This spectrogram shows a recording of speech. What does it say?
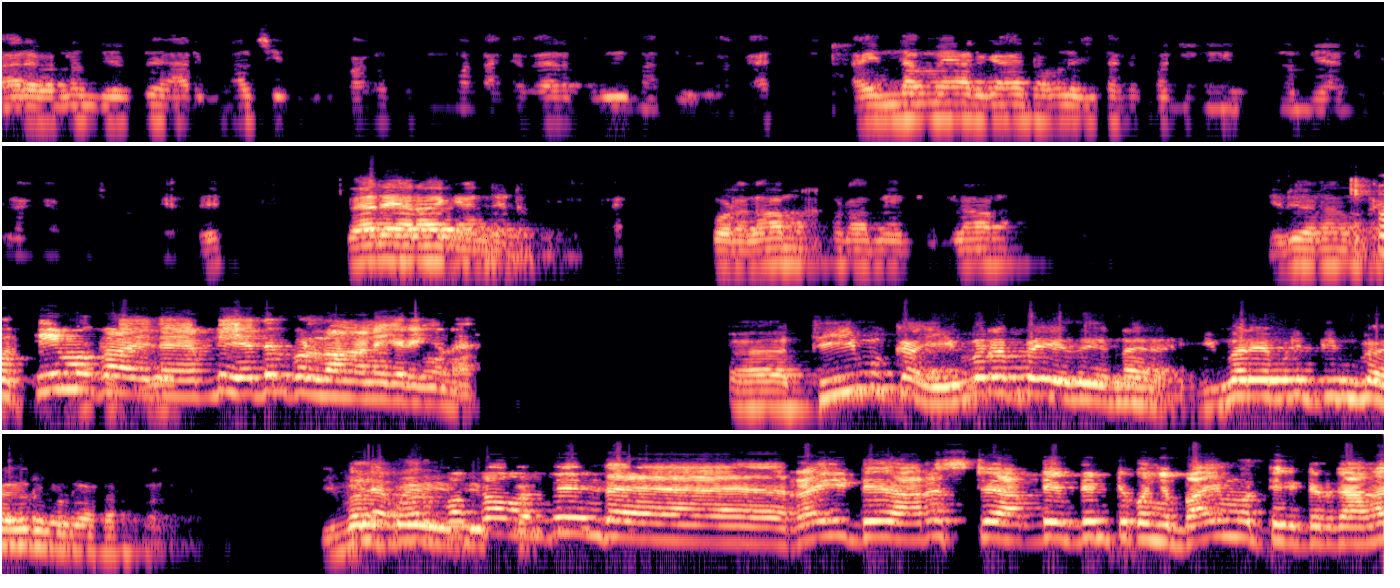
யாரை வேணாலும் நிறுத்து யாருக்கு வேணாலும் சீட்டு கொடுப்பாங்க கொடுக்க மாட்டாங்க வேற தொகுதி மாத்தி விடுவாங்க. இந்த அம்மையாருக்காக தமிழச்சி தங்கப்பாண்டியன் நிறுத்தி இந்த அம்மையார் நிக்கிறாங்க அப்படின்னு சொல்ல முடியாது. வேற யாராவது கேண்டிடேட் போடுவாங்க. போடலாம் போடாம இருக்கலாம் எது வேணாலும் திமுக இதை எப்படி எதிர்கொள்ளணும்னு நினைக்கிறீங்கண்ணே? திமுக இவரை போய் எது என்ன இவர் எப்படி திமுக எதிர்கொள்வாங்க பாருங்க. ஒரு பக்கம் வந்து இந்த ரைடு அரெஸ்ட் அப்படி இப்படின்ட்டு கொஞ்சம் பயமுறுத்திக்கிட்டு இருக்காங்க.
